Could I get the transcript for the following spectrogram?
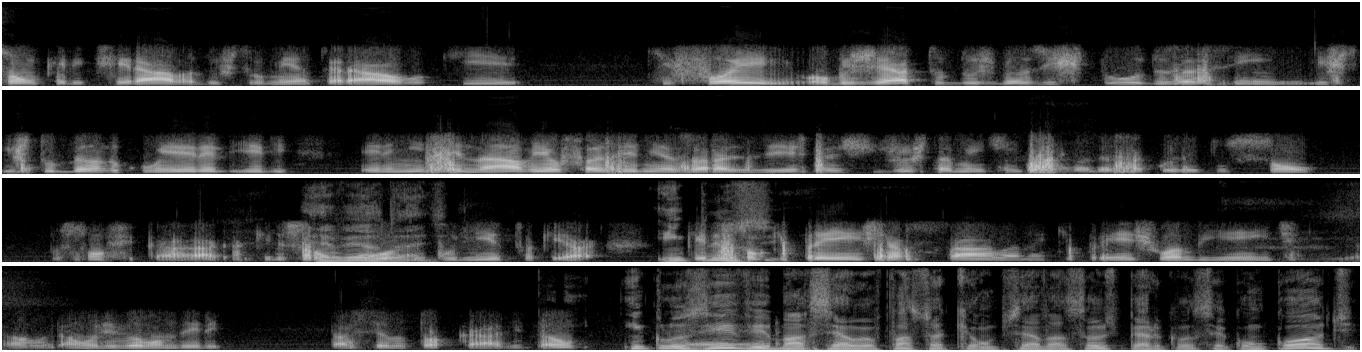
som que ele tirava do instrumento era algo que que foi objeto dos meus estudos, assim, estudando com ele, ele, ele, me ensinava e eu fazia minhas horas extras justamente em cima dessa coisa do som, do som ficar aquele som é gordo, bonito, aquele, aquele som que preenche a sala, né, que preenche o ambiente, onde o violão dele está sendo tocado. Então, Inclusive, é... Marcel, eu faço aqui uma observação, espero que você concorde,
